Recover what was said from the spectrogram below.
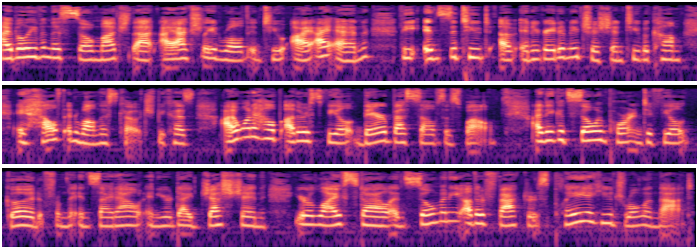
I believe in this so much that I actually enrolled into IIN, the Institute of Integrative Nutrition, to become a health and wellness coach because I want to help others feel their best selves as well. I think it's so important to feel good from the inside out, and your digestion, your lifestyle, and so many other factors play a huge role in that.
